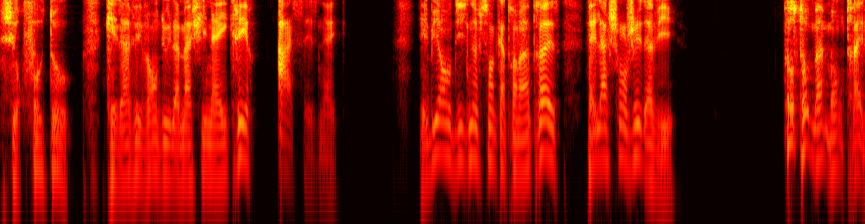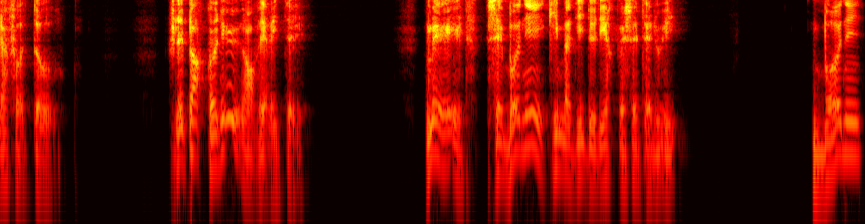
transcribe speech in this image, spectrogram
sur photo, qu'elle avait vendu la machine à écrire à Seznec, eh bien en 1993, elle a changé d'avis. Quand on m'a montré la photo, je l'ai pas reconnu en vérité. Mais c'est Bonny qui m'a dit de dire que c'était lui. Bonny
